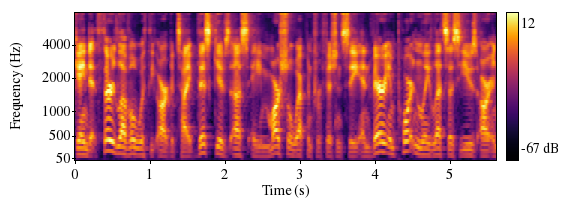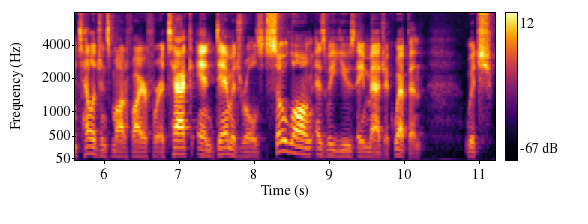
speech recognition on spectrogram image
Gained at third level with the archetype, this gives us a martial weapon proficiency and very importantly lets us use our intelligence modifier for attack and damage rolls so long as we use a magic weapon which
